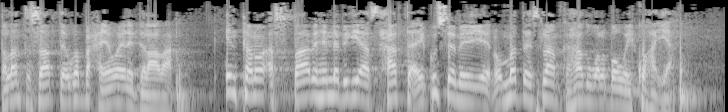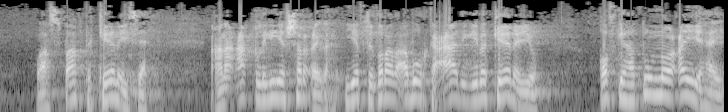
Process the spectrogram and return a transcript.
Ballanta sababtay uga baxayaan waa inay bilaabaan. Intanoo asbaabahe nebigii asxaabta ay ku sameeyeen ummadda islaamka had walba way ku hayaan. Waa asbaabta keenaysa macnaa caqliga iyo sharciga iyo fidrada abuurka caadigiiba keenayo qofkii hadduu noocan yahay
